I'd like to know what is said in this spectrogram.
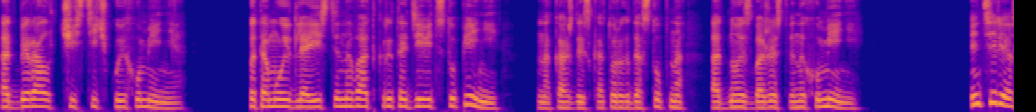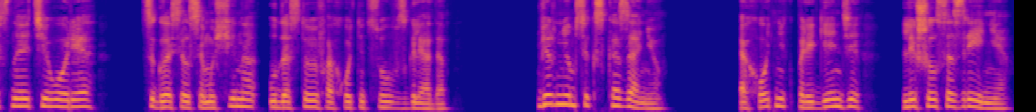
отбирал частичку их умения. Потому и для истинного открыто девять ступеней, на каждой из которых доступно одно из божественных умений. «Интересная теория», — согласился мужчина, удостоив охотницу взгляда. Вернемся к сказанию. Охотник, по легенде, лишился зрения.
